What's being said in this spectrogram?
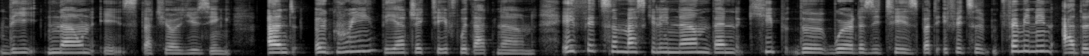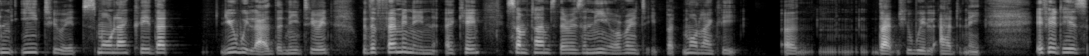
the noun is that you're using and agree the adjective with that noun. If it's a masculine noun, then keep the word as it is. But if it's a feminine, add an E to it. It's more likely that you will add an E to it with a feminine, okay? Sometimes there is an E already, but more likely uh, that you will add an E. If it is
